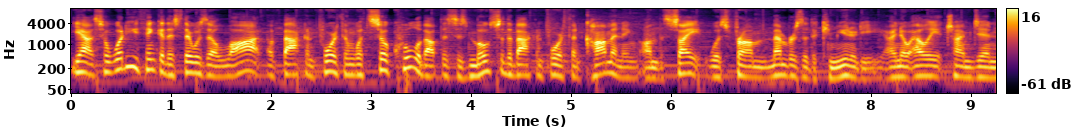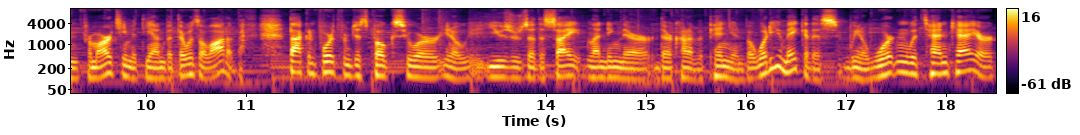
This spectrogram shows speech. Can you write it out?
yeah, so what do you think of this? There was a lot of back and forth, and what's so cool about this is most of the back and forth and commenting on the site was from members of the community. I know Elliot chimed in from our team at the end, but there was a lot of back and forth from just folks who are, you know, users of the site lending their their kind of opinion. But what do you make of this? You know, Wharton with 10k or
